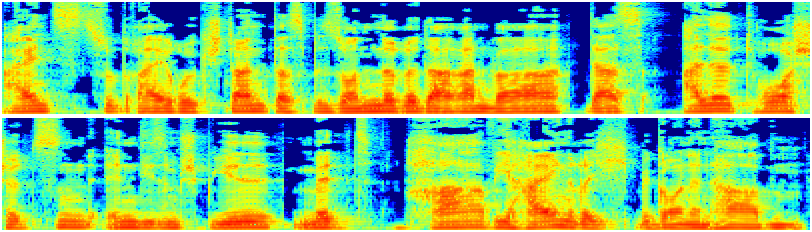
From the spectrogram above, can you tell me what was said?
1 zu 3 Rückstand. Das Besondere daran war, dass alle Torschützen in diesem Spiel mit H wie Heinrich begonnen haben.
